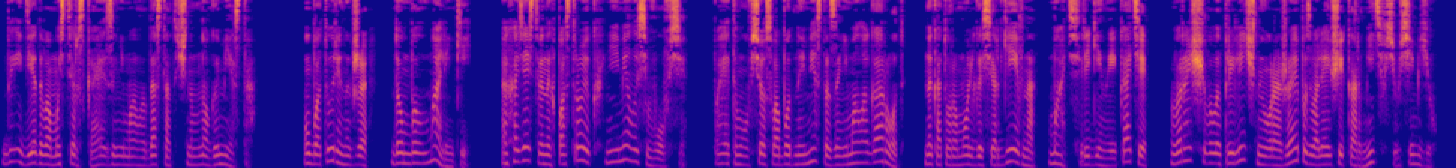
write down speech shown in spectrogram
Да и дедова мастерская занимала достаточно много места. У Батуриных же дом был маленький, а хозяйственных построек не имелось вовсе, поэтому все свободное место занимал огород, на котором Ольга Сергеевна, мать Регины и Кати, выращивала приличный урожай, позволяющий кормить всю семью.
